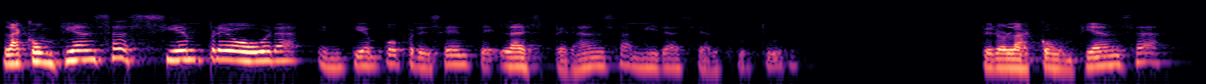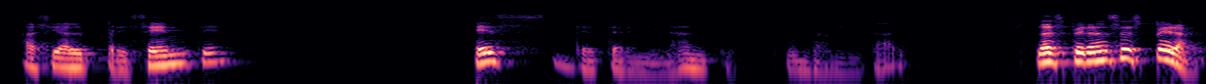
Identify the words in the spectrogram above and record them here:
La confianza siempre obra en tiempo presente, la esperanza mira hacia el futuro. Pero la confianza hacia el presente es determinante, fundamental. La esperanza espera,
